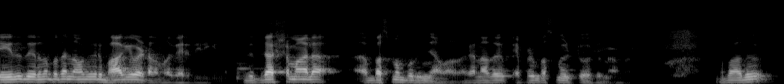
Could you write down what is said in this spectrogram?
ചെയ്ത് തീർന്നപ്പോൾ തന്നെ നമുക്കൊരു ഭാഗ്യമായിട്ടാണ് നമ്മൾ കരുതിയിരിക്കുന്നത്. രുദ്രാക്ഷമാല ഭസ്മം പൊതിഞ്ഞാവാതെ. കാരണം അത് എപ്പോഴും ഭസ്മം ഇട്ട് വെക്കുന്നതാണ്. അപ്പോൾ അത്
